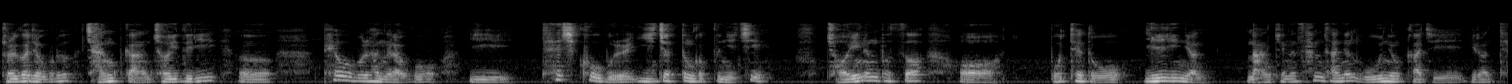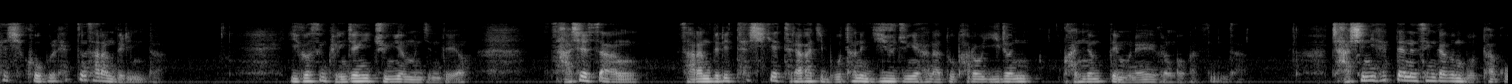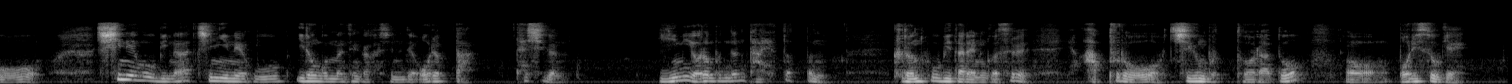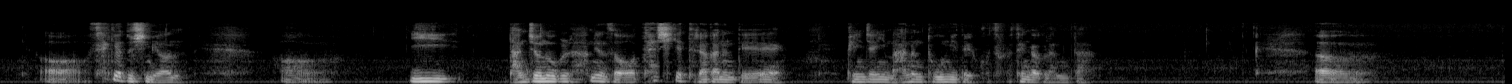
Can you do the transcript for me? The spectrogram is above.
결과적으로 잠깐 저희들이 어, 폐업을 하느라고 이 태식호흡을 잊었던 것 뿐이지 저희는 벌써 어, 못해도 1, 2년 많게는 3, 4년, 5년까지 이런 태식호흡을 했던 사람들입니다. 이것은 굉장히 중요한 문제인데요. 사실상 사람들이 태식에 들어가지 못하는 이유 중에 하나도 바로 이런 관념 때문에 그런 것 같습니다. 자신이 했다는 생각은 못하고 신의 호흡이나 진인의 호흡 이런 것만 생각하시는데 어렵다. 태식은 이미 여러분들은 다 했었던 그런 호흡이다라는 것을 앞으로 지금부터라도 어, 머릿속에 어, 새겨두시면 어, 이 단전호흡을 하면서 태식에 들어가는 데 굉장히 많은 도움이 될 것으로 생각을 합니다. 어,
